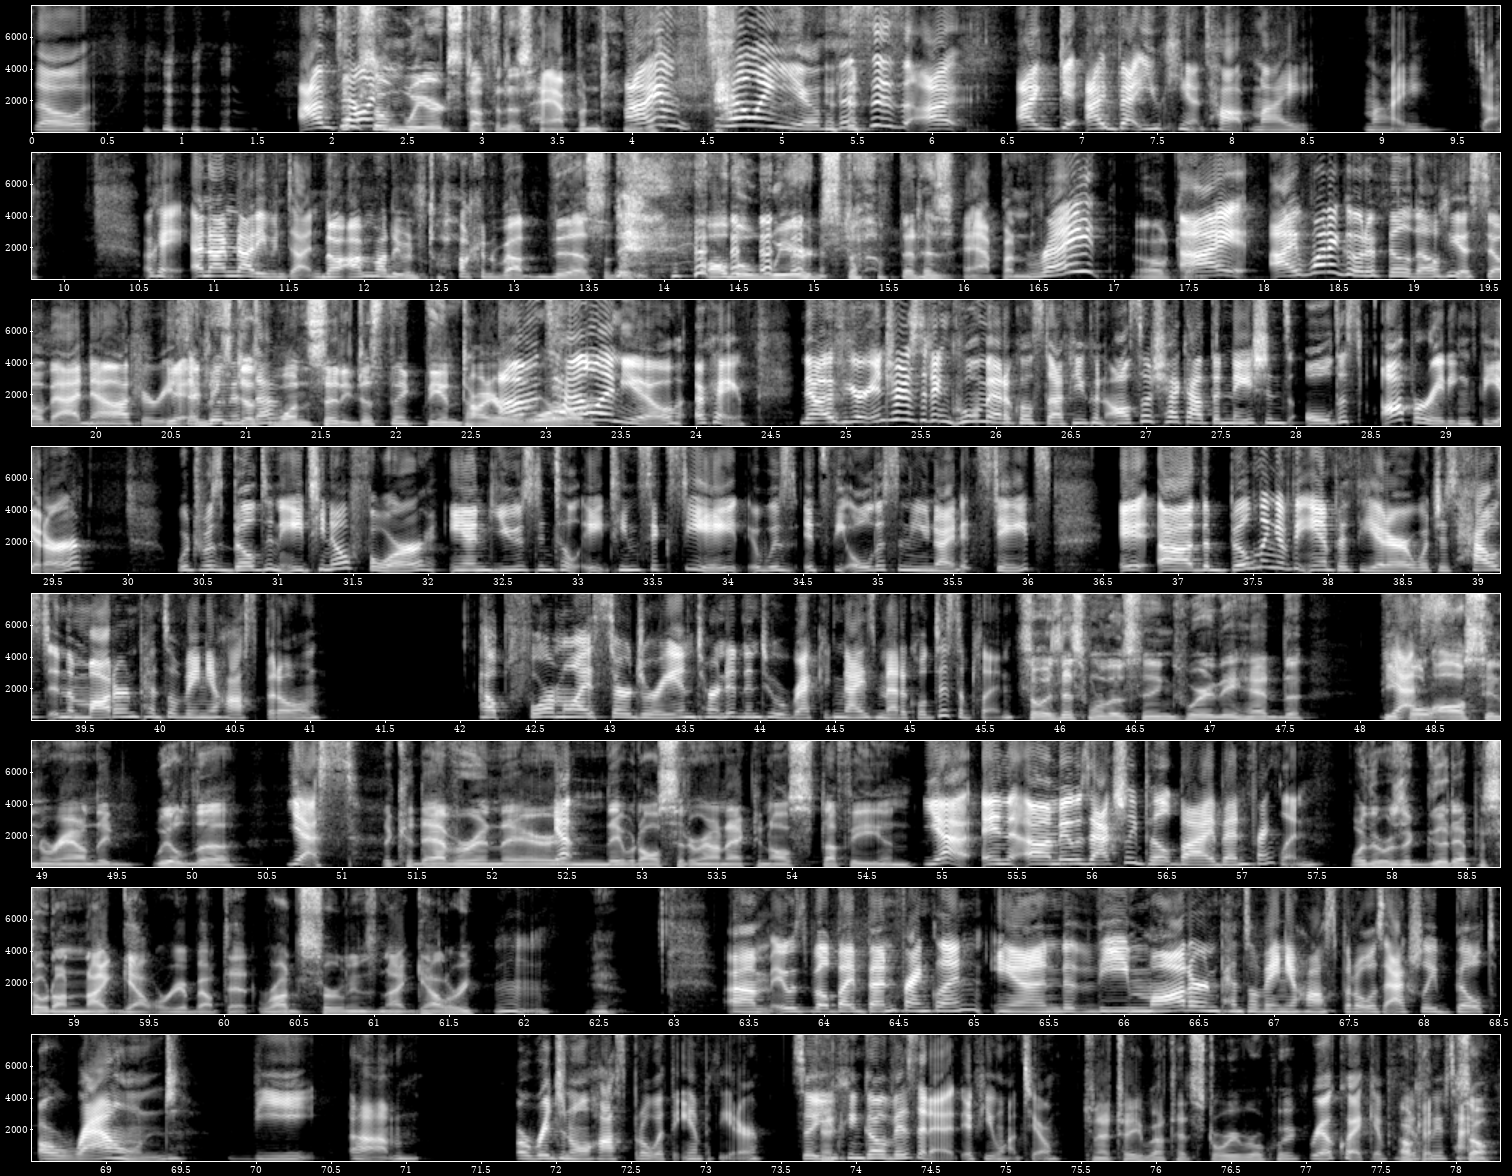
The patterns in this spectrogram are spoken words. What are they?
So I'm telling There's some weird stuff that has happened. I'm telling you, this is I I get I bet you can't top my my stuff. Okay, and I'm not even done. no, I'm not even talking about this. All the weird stuff that has happened. Right? Okay. I I want to go to Philadelphia so bad now after researching yeah, and this is just stuff. one city. Just think the entire world. I'm telling you. Okay. Now, if you're interested in cool medical stuff, you can also check out the nation's oldest operating theater, which was built in 1804 and used until 1868. It was it's the oldest in the United States. It uh, the building of the amphitheater, which is housed in the modern Pennsylvania Hospital, helped formalize surgery and turned it into a recognized medical discipline. so is this one of those things where they had the people Yes. all sitting around? They'd wheel the Yes. the cadaver in there, Yep. and they would all sit around acting all stuffy. And Yeah, and um, it was actually built by Ben Franklin. boy, there was a good episode on Night Gallery about that. Rod Serling's Night Gallery. Mm. Yeah. Um, it was built by Ben Franklin, and the modern Pennsylvania hospital was actually built around the um, original hospital with the amphitheater. So you can go visit it if you want to, Can I tell you about that story real quick? real quick if, if Okay, we have time. so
